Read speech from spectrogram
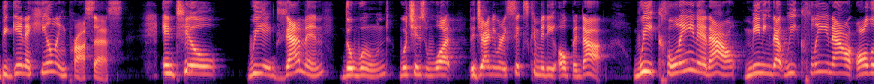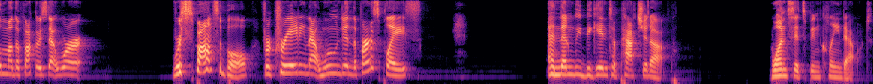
begin a healing process until we examine the wound, which is what the January 6th committee opened up. We clean it out, meaning that we clean out all the motherfuckers that were responsible for creating that wound in the first place. And then we begin to patch it up once it's been cleaned out.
